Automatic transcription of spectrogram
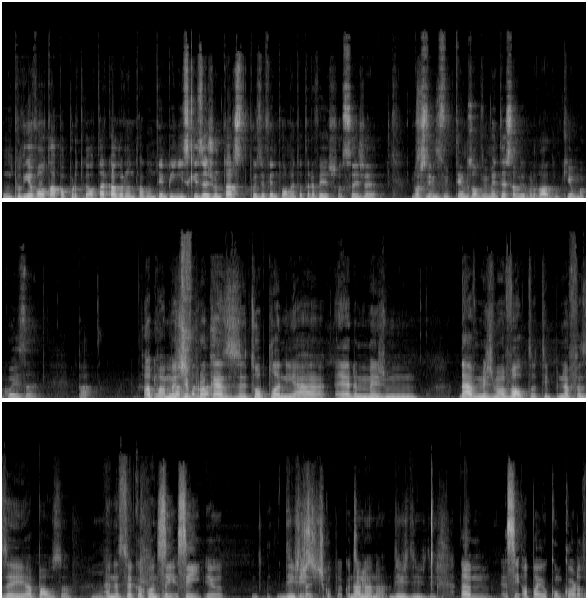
um podia voltar para Portugal, estar cá durante algum tempinho e se quiser juntar-se depois eventualmente outra vez. Ou seja, nós Sim, temos, sim. temos obviamente esta liberdade, o que é uma coisa pá, Opa, eu mas eu por acaso estou a planear, era mesmo. Dava mesmo a volta, tipo, não fazer a pausa. A não ser que aconteça. Sim, sim, eu. Diz, Diz, desculpa, Não, continua. não, não. Diz, diz, diz. Um, sim, opa, eu concordo.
